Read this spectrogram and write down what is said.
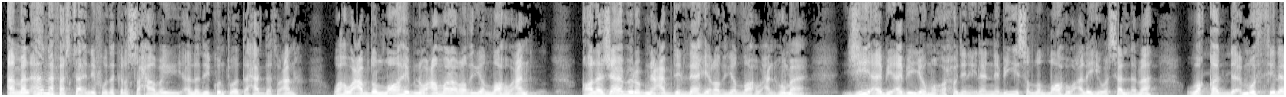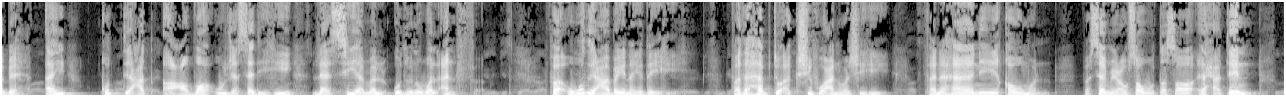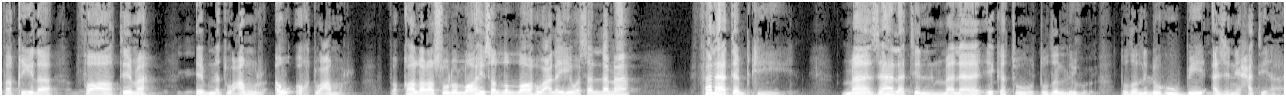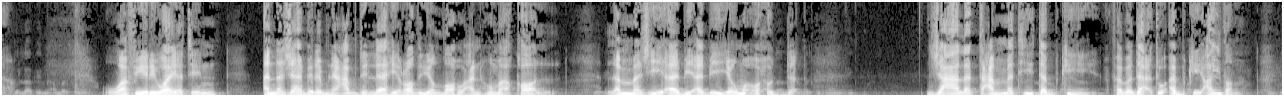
أما الآن فاستأنف ذكر الصحابي الذي كنت أتحدث عنه وهو عبد الله بن عمر رضي الله عنه. قال جابر بن عبد الله رضي الله عنهما جيء بأبي يوم أحد إلى النبي صلى الله عليه وسلم وقد مثل به أي قطعت أعضاء جسده لا سيما الأذن والأنف. فوضع بين يديه فذهبت أكشف عن وجهه فنهاني قوم. فسمعوا صوت صائحة فقيل فاطمة ابنة عمرو أو أخت عمرو. فقال رسول الله صلى الله عليه وسلم فلا تبكي. ما زالت الملائكة تظله, تظلله بأجنحتها. وفي رواية أن جابر بن عبد الله رضي الله عنهما قال لما جيء بأبي يوم أحد جعلت عمتي تبكي فبدأت أبكي أيضا.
